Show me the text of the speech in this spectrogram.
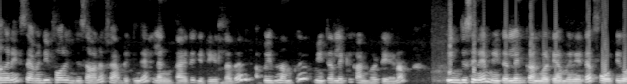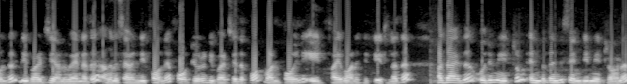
അങ്ങനെ സെവന്റി ഫോർ ഇഞ്ചസ് ആണ് ഫാബ്രിക്കിന്റെ ലെങ്ത് ആയിട്ട് കിട്ടിയിട്ടുള്ളത്. അപ്പോൾ ഇത് നമുക്ക് മീറ്ററിലേക്ക് കൺവേർട്ട് ചെയ്യണം. ഇഞ്ചസിനെ മീറ്ററിലേക്ക് കൺവേർട്ട് ചെയ്യാൻ വേണ്ടിയിട്ട് ഫോർട്ടി കൊണ്ട് ഡിവൈഡ് ചെയ്യാണ് വേണ്ടത്. അങ്ങനെ സെവന്റി ഫോറിനെ ഫോർട്ടി കൊണ്ട് ഡിവൈഡ് ചെയ്തപ്പോൾ വൺ പോയിന്റ് എയ്റ്റ് ഫൈവ് ആണ് കിട്ടിയിട്ടുള്ളത്. അതായത് ഒരു മീറ്ററും എൺപത്തഞ്ച് സെന്റിമീറ്റർ ആണ്.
